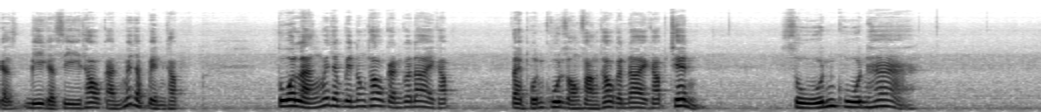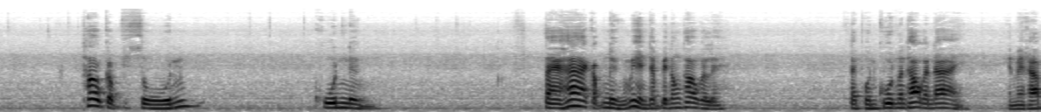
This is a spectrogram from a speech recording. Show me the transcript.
กับ b กับ c เท่ากันไม่จำเป็นครับ ตัวหลังไม่จำเป็นต้องเท่ากันก็ได้ครับ แต่ผลคูณสองฝั่งเท่ากันได้ครับ เช่นศูนย์คูณห้าเท่ากับศูนย์คูณหนึ่งแต่ห้ากับหนึ่งไม่เห็นจำเป็นต้องเท่ากันเลย แต่ผลคูณมันเท่ากันได้เห็นไหมครับ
